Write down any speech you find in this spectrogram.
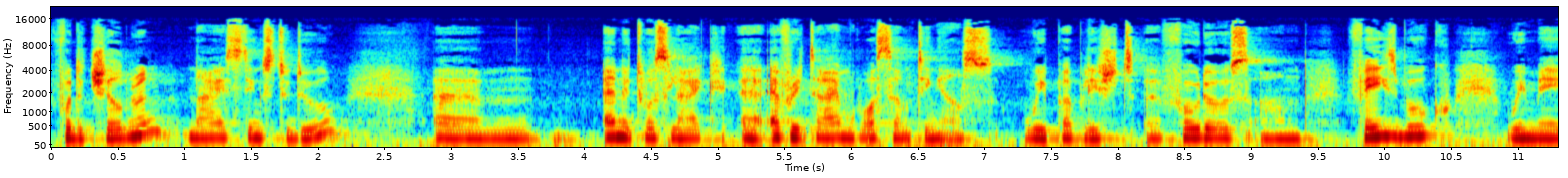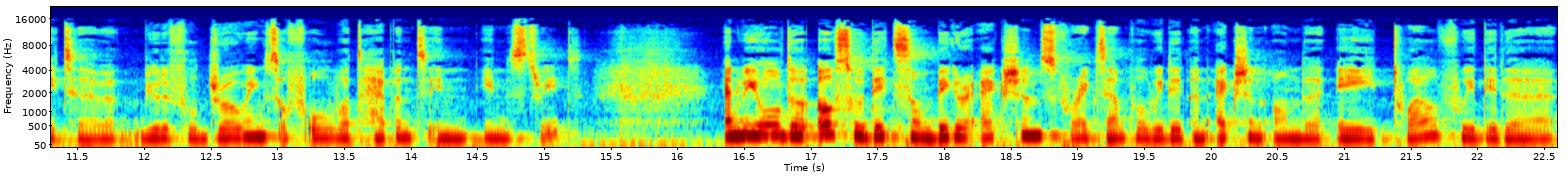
for the children, nice things to do. Um, and it was like uh, every time was something else. We published uh, photos on Facebook. We made uh, beautiful drawings of all what happened in, in the street. And we also did some bigger actions. For example, we did an action on the A12. We did a,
